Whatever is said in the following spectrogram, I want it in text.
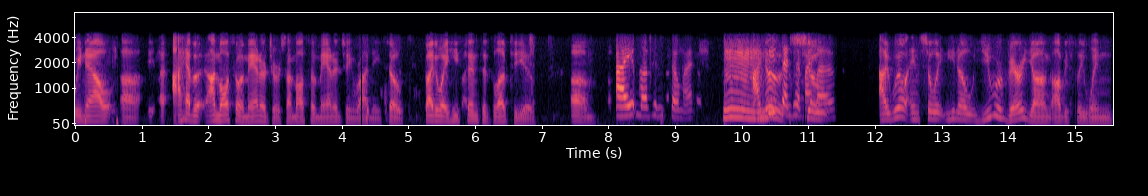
We now. Uh, I- I have a. I'm also a manager, so I'm also managing Rodney. So, by the way, he sends his love to you. Um, I love him so much. Mm. I know. Please send him so, my love. I will. And so, it, you know, you were very young, obviously, when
